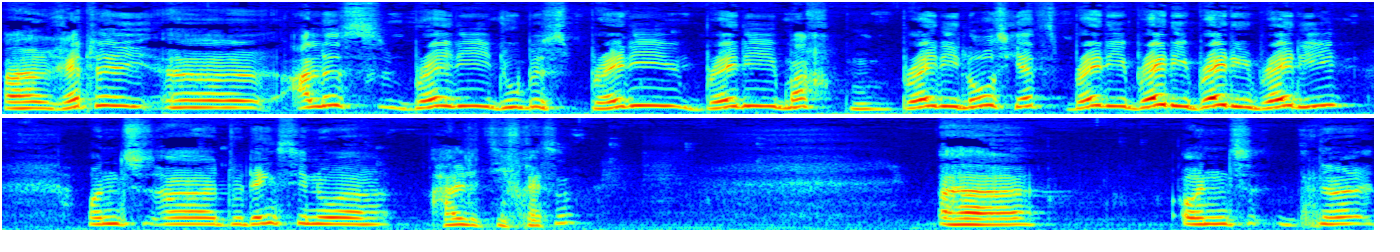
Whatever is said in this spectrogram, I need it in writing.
äh, rette äh, alles, Brady, du bist Brady, Brady, mach Brady los jetzt, Brady, Brady, Brady, Brady. Und äh, du denkst dir nur, haltet die Fresse. Äh, und ne,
